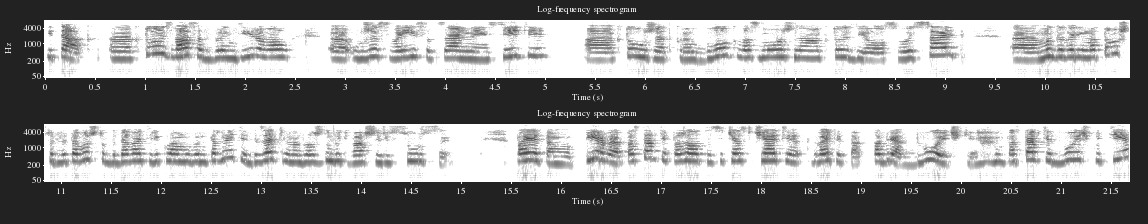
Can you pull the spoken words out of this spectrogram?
Итак, э, кто из вас отбрендировал э, уже свои социальные сети, а, кто уже открыл блог, возможно, кто сделал свой сайт. Э, Мы говорим о том, что для того, чтобы давать рекламу в интернете, обязательно должны быть ваши ресурсы. Поэтому, первое, поставьте, пожалуйста, сейчас в чате, давайте так, подряд, двоечки. Поставьте двоечку те,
